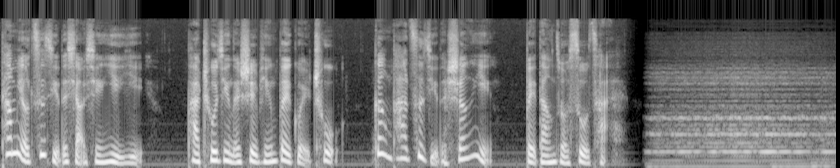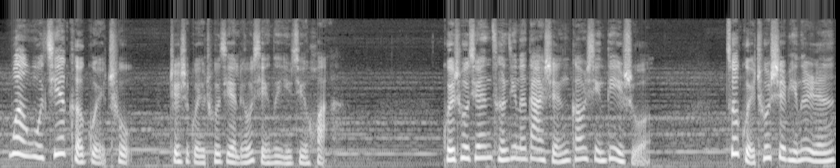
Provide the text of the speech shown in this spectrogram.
他们有自己的小心翼翼，怕出镜的视频被鬼畜，更怕自己的声音被当作素材。万物皆可鬼畜，这是鬼畜界流行的一句话。鬼畜圈曾经的大神高兴地说：“做鬼畜视频的人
